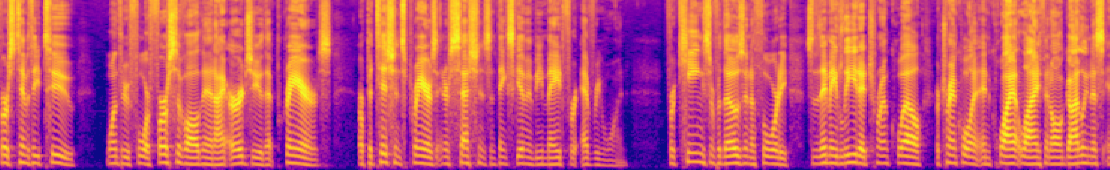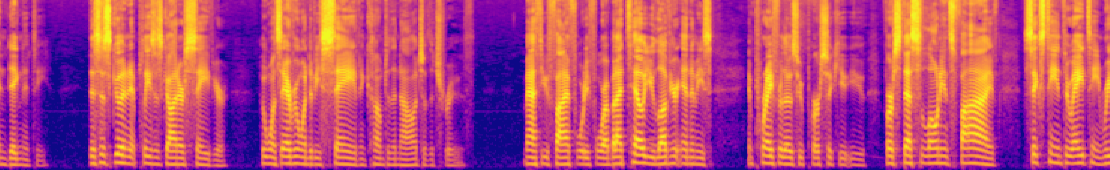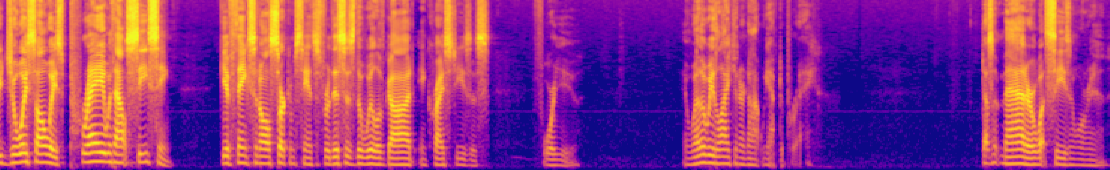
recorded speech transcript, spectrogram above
1 Timothy 2 1 through 4. First of all, then, I urge you that prayers or petitions, prayers, intercessions, and thanksgiving be made for everyone, for kings and for those in authority, so that they may lead a tranquil or tranquil and quiet life in all godliness and dignity. This is good and it pleases God our Savior, who wants everyone to be saved and come to the knowledge of the truth. Matthew 5:44. But I tell you, love your enemies and pray for those who persecute you. 1 Thessalonians 5 16 through 18. Rejoice always, pray without ceasing. Give thanks in all circumstances, for this is the will of God in Christ Jesus for you. And whether we like it or not, we have to pray. Doesn't matter what season we're in.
